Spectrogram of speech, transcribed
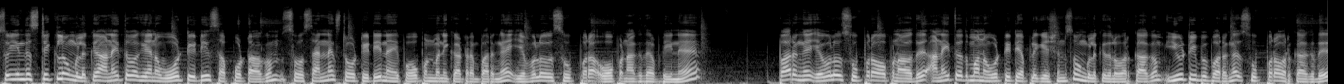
ஸோ இந்த ஸ்டிக்கில் உங்களுக்கு அனைத்து வகையான ஓடிடி சப்போர்ட் ஆகும். ஸோ சன்னெக்ஸ்ட் ஓடிடி நான் இப்போ ஓப்பன் பண்ணி காட்டுறேன் பாருங்கள் எவ்வளோ சூப்பராக ஓப்பன் ஆகுது அப்படின்னு. பாருங்கள் எவ்வளோ சூப்பராக ஓப்பன் ஆகுது. அனைத்து விதமான ஓடிடி அப்ளிகேஷன்ஸும் உங்களுக்கு இதில் ஒர்க் ஆகும். யூடியூப் பாருங்கள் சூப்பராக ஒர்க் ஆகுது.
